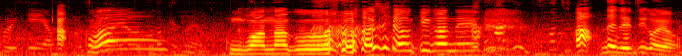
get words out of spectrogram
볼게요. 아 고마워요. 구독했어요. 공부 안 하고 시험 기간에. 사진 사진. 아 네네 찍어요.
